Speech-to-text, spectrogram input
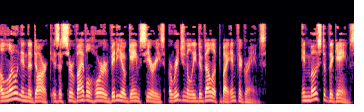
Alone in the Dark is a survival horror video game series, originally developed by Infogrames. In most of the games,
